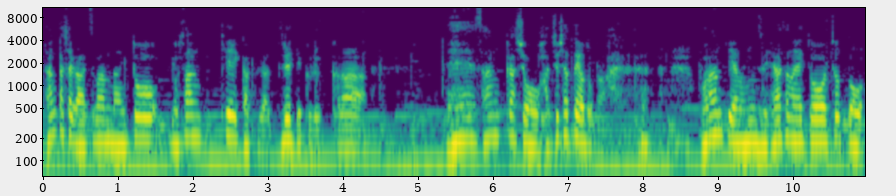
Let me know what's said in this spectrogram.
参加者が集まらないと予算計画がずれてくるからえー、参加賞発注しちゃったよとか ボランティアの人数減らさないとちょっと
